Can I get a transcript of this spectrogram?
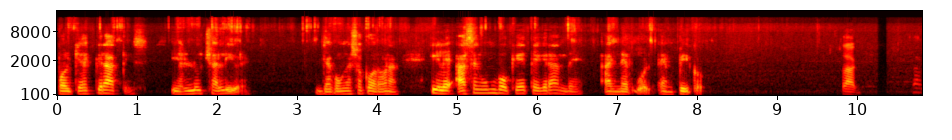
porque es gratis y es lucha libre, ya con eso coronan. Y le hacen un boquete grande al network en pico. Claro. Claro.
